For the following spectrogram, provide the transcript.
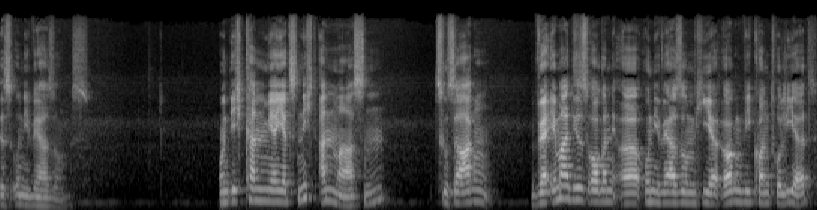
des Universums. Und ich kann mir jetzt nicht anmaßen, zu sagen, wer immer dieses Organ äh, Universum hier irgendwie kontrolliert,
